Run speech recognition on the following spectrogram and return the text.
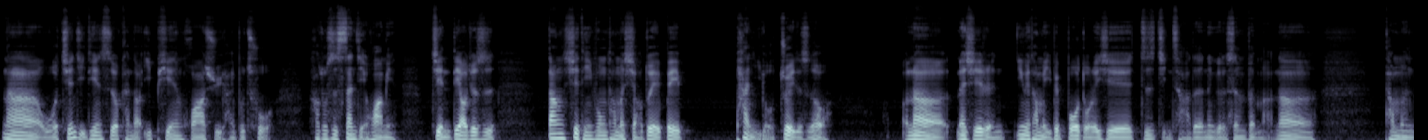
那我前几天是有看到一篇花絮，还不错。他说是删减画面，剪掉就是当谢霆锋他们小队被判有罪的时候，那那些人因为他们也被剥夺了一些就是警察的那个身份嘛，那他们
